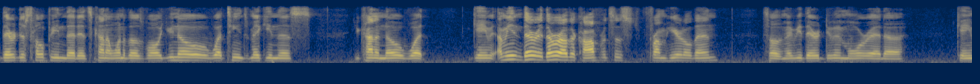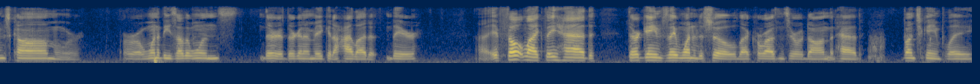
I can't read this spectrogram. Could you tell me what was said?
they're just hoping that it's kind of one of those. Well, you know what team's making this. You kind of know what game. I mean, there there were other conferences from here till then, so maybe they're doing more at uh, Gamescom or or one of these other ones, they're they're gonna make it a highlight there. Uh, it felt like they had their games they wanted to show, like Horizon Zero Dawn, that had bunch of gameplay,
